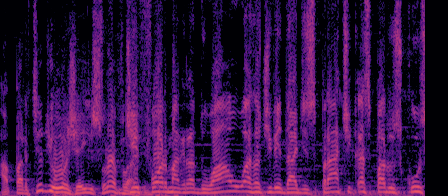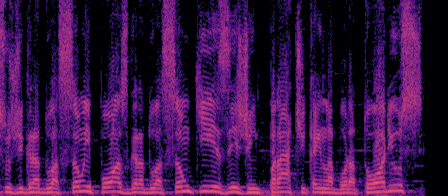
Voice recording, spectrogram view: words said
a partir de hoje, é isso, né, Flávio? De forma gradual, as atividades práticas para os cursos de graduação e pós-graduação que exigem prática em laboratórios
